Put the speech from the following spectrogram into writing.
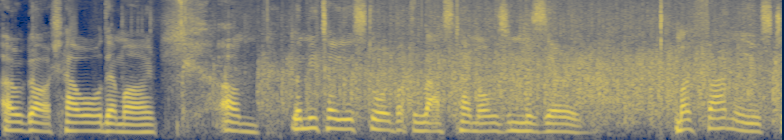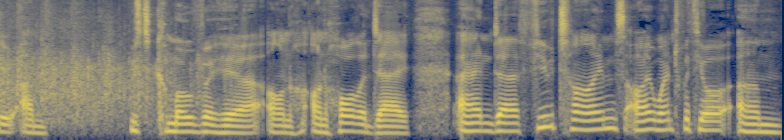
Oh gosh, how old am I? Um, let me tell you a story about the last time I was in Missouri. My family used to, um, used to come over here on on holiday, and a few times I went with your um,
